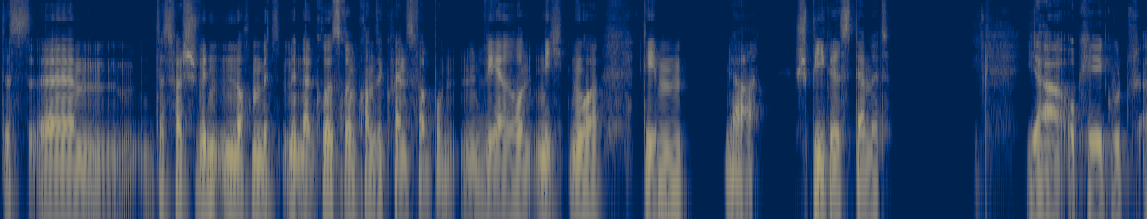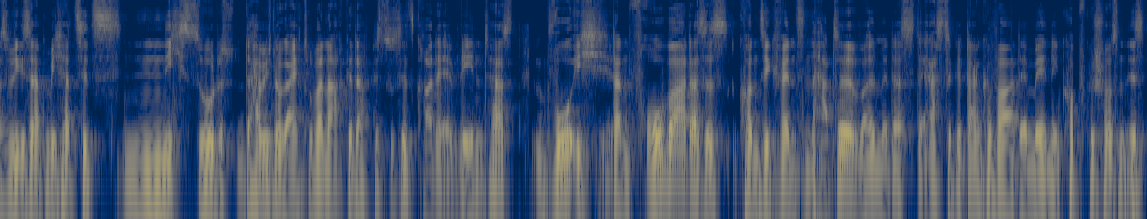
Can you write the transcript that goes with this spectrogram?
dass ähm, das Verschwinden noch mit, mit einer größeren Konsequenz verbunden wäre und nicht nur dem, ja, Spiegels damit. Ja, okay, gut. Also wie gesagt, mich hat's jetzt nicht so, das, da habe ich noch gar nicht drüber nachgedacht, bis du es jetzt gerade erwähnt hast. Wo ich dann froh war, dass es Konsequenzen hatte, weil mir das der erste Gedanke war, der mir in den Kopf geschossen ist,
